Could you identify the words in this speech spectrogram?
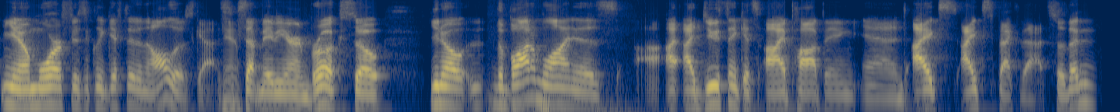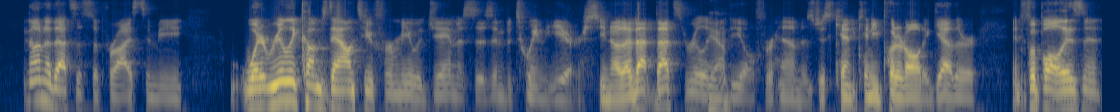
you know, more physically gifted than all those guys, except maybe Aaron Brooks. So, you know, the bottom line is I, I do think it's eye popping, and I ex- I expect that. So then none of that's a surprise to me. What it really comes down to for me with Jameis is in between the years. You know that, that that's really yeah. the deal for him is just can can he put it all together? And football isn't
